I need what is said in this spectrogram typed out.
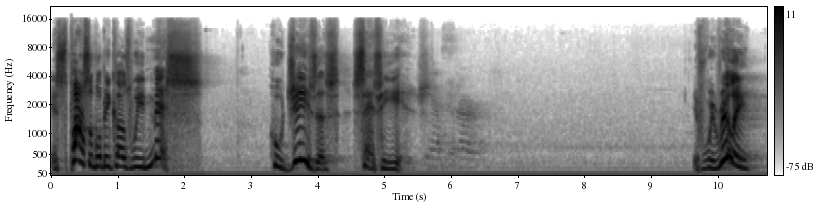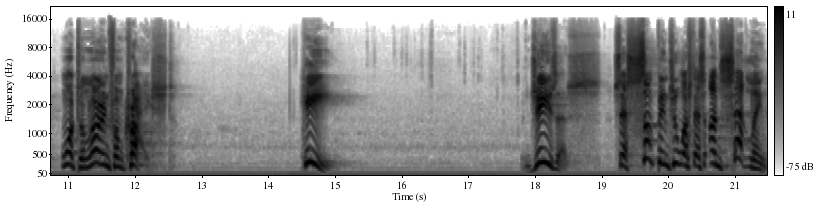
It's possible because we miss who Jesus says he is. If we really want to learn from Christ, he, Jesus, says something to us that's unsettling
